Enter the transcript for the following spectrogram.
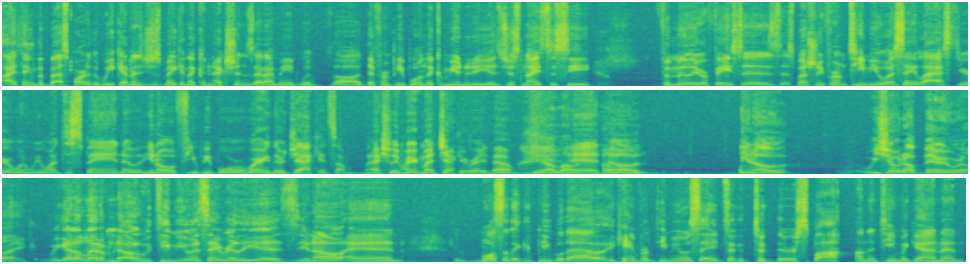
I think the best part of the weekend is just making the connections that I made with uh, different people in the community. It's just nice to see familiar faces, especially from Team USA last year when we went to Spain. Uh, You know, a few people were wearing their jackets. I'm actually wearing my jacket right now. Yeah, I love it. I love um, You know, we showed up there and we're like, we got to let them know who Team USA really is, you know? And most of the people that came from Team USA took took their spot on the team again, and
